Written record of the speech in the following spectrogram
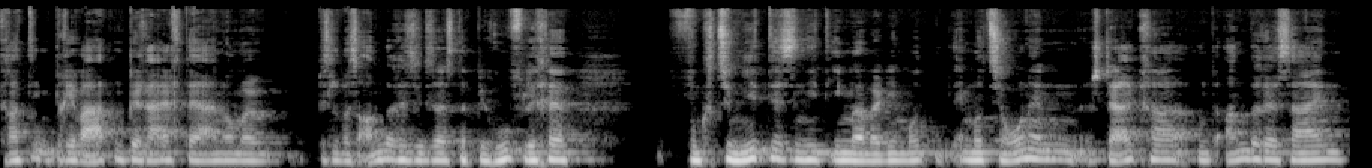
gerade im privaten Bereich, der auch nochmal ein bisschen was anderes ist als der berufliche, funktioniert das nicht immer, weil die Emotionen stärker und andere sein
